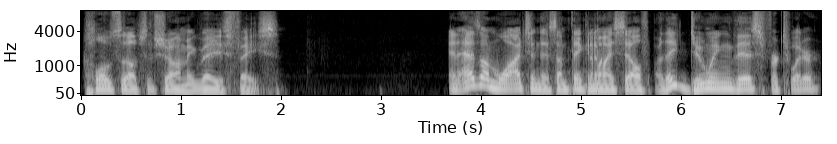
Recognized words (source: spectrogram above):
close ups of Sean McVay's face. And as I'm watching this, I'm thinking to myself, are they doing this for Twitter?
